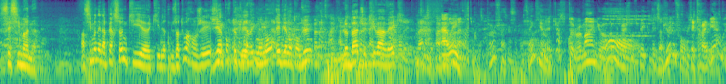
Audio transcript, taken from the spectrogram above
C'est Simone. Alors Simone est la personne qui, euh, qui nous a tout arrangé. J'ai un porte-clés avec mon nom et bien entendu le badge qui va avec. Ah oui. Perfect. Thank you. It's just to remind you of the Oh, professional speakers. it's beautiful. C'est très bien, oui.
